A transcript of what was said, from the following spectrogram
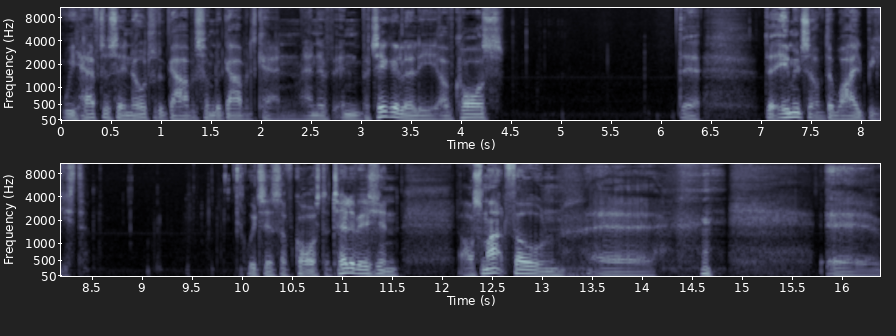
we have to say no to the garbage from the garbage can, and, if, and particularly, of course, the the image of the wild beast, which is, of course, the television, our smartphone, uh, uh,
